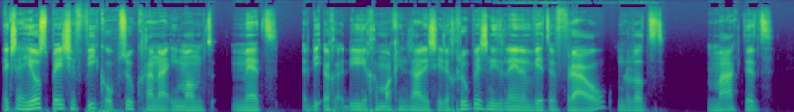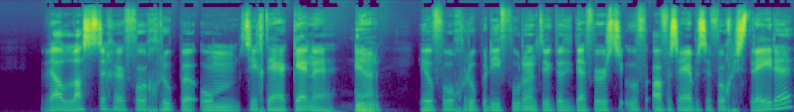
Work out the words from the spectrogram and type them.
ik zou heel specifiek op zoek gaan naar iemand met die, die een gemarginaliseerde groep is. Niet alleen een witte vrouw. Omdat dat maakt het wel lastiger voor groepen om zich te herkennen. Ja. En heel veel groepen die voelen natuurlijk dat die diversity officer hebben ze voor gestreden.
